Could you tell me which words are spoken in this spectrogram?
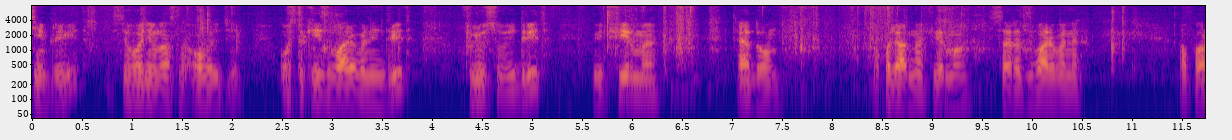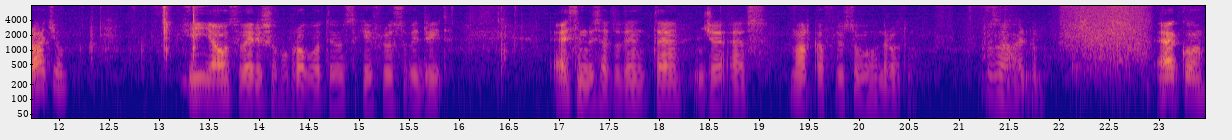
Всім привіт! Сьогодні в нас на огляді ось такий зварювальний дріт, флюсовий дріт від фірми Edon. Популярна фірма серед зварювальних апаратів. І я ось вирішив попробувати ось такий флюсовий дріт. E71TGS. Марка флюсового дроту. В загальному. Еко,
